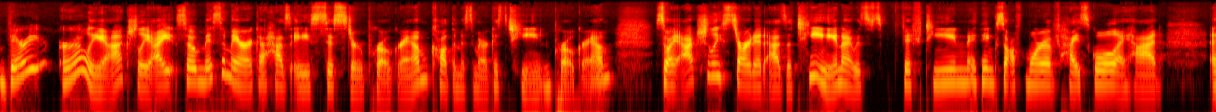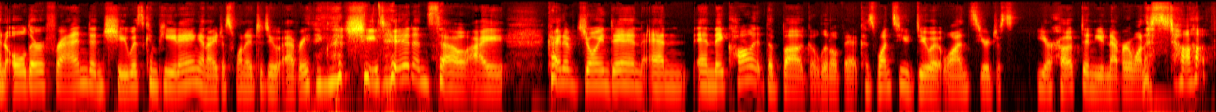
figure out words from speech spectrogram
Very early, actually. I so Miss America has a sister program called the Miss America's Teen Program. So I actually started as a teen. I was 15, I think, sophomore of high school. I had an older friend and she was competing and I just wanted to do everything that she did and so I kind of joined in and and they call it the bug a little bit cuz once you do it once you're just you're hooked and you never want to stop.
